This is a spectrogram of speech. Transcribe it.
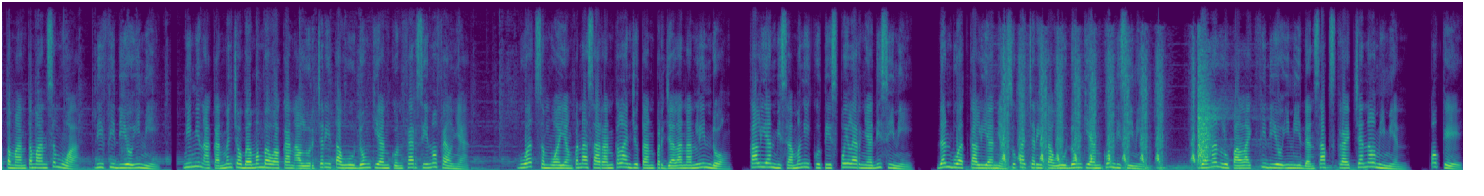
teman-teman semua, di video ini, Mimin akan mencoba membawakan alur cerita Wudong Qiankun versi novelnya. Buat semua yang penasaran kelanjutan perjalanan Lindong, kalian bisa mengikuti spoilernya di sini. Dan buat kalian yang suka cerita Wudong Qiankun di sini, jangan lupa like video ini dan subscribe channel Mimin. Oke,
